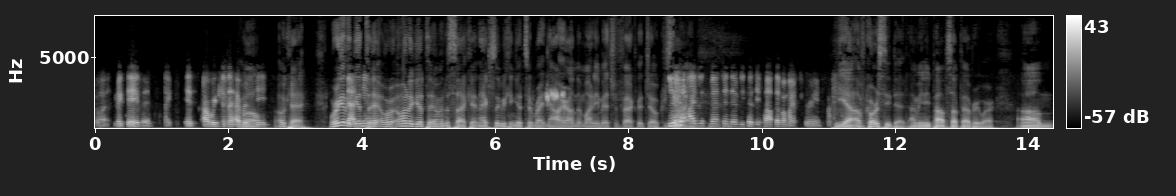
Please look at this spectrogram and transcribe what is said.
but McDavid. Like, is are we going to ever well, see? Okay, we're going to That get to. I want to get to him in a second. Actually, we can get to him right now here on the Money Mitch Effect with Joe Yeah. I just mentioned it because he popped up on my screen. Yeah, of course he did. I mean, he pops up everywhere. Um,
